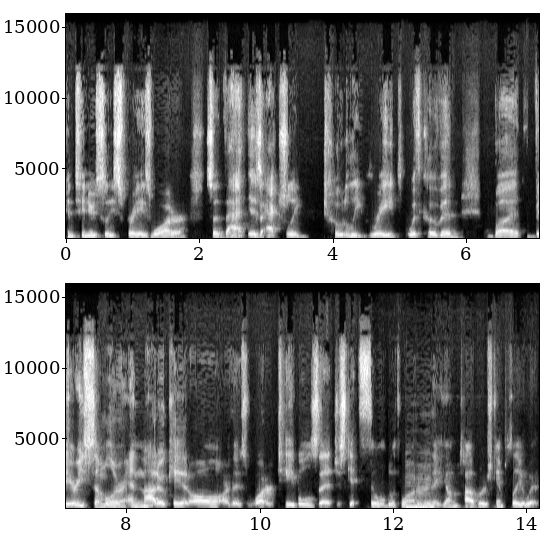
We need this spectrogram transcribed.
continuously sprays water. So that is actually totally great with COVID, but very similar and not okay at all are those water tables that just get filled with water mm-hmm. that young toddlers can play with.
